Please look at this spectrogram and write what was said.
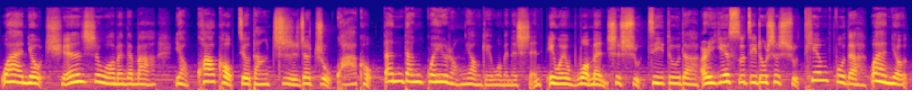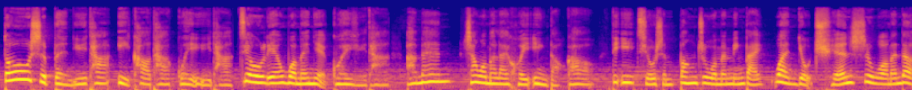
万有全是我们的吗？要夸口，就当指着主夸口，单单归荣耀给我们的神，因为我们是属基督的，而耶稣基督是属。天天赋的万有都是本于他，依靠他，归于他，就连我们也归于他。阿门。让我们来回应祷告。第一，求神帮助我们明白，万有全是我们的，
